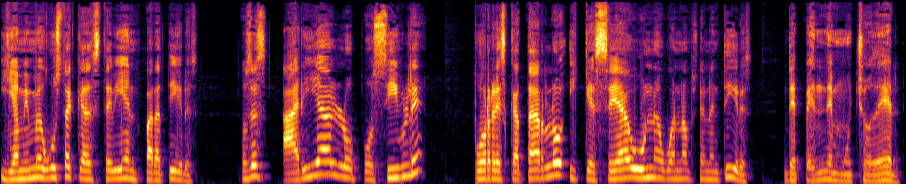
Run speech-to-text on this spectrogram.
Y a mí me gusta que esté bien para Tigres. Entonces, haría lo posible por rescatarlo y que sea una buena opción en Tigres. Depende mucho de él.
